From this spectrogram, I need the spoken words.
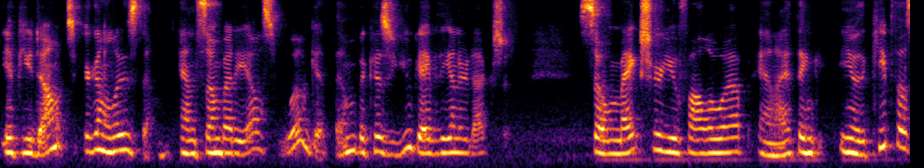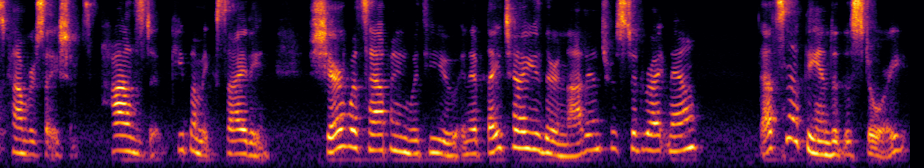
If you don't, you're going to lose them, and somebody else will get them because you gave the introduction. So make sure you follow up. And I think, you know, keep those conversations positive, keep them exciting, share what's happening with you. And if they tell you they're not interested right now, that's not the end of the story.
